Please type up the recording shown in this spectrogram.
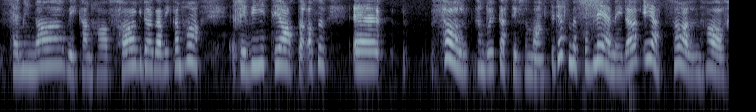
seminar, vi kan ha fagdager, vi kan ha revyteater. Altså, eh, salen kan brukes til så mangt. Det som er problemet i dag, er at salen har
